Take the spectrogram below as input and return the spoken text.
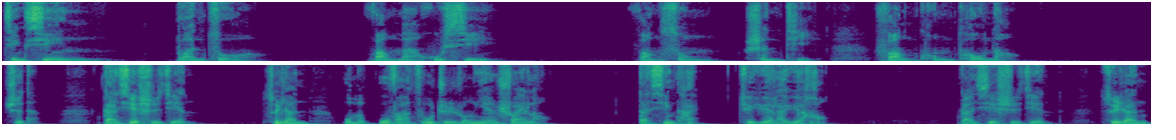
静心，端坐，放慢呼吸，放松。身体放空头脑。是的，感谢时间。虽然我们无法阻止容颜衰老，但心态却越来越好。感谢时间，虽然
